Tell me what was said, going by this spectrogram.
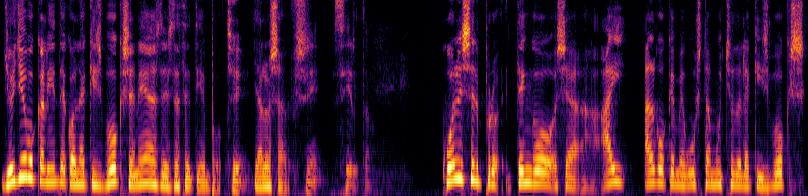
yo llevo caliente con la Xbox Eneas desde hace tiempo. Sí. Ya lo sabes. sí, cierto. ¿Cuál es el pro tengo, o sea, hay algo que me gusta mucho de la Xbox.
